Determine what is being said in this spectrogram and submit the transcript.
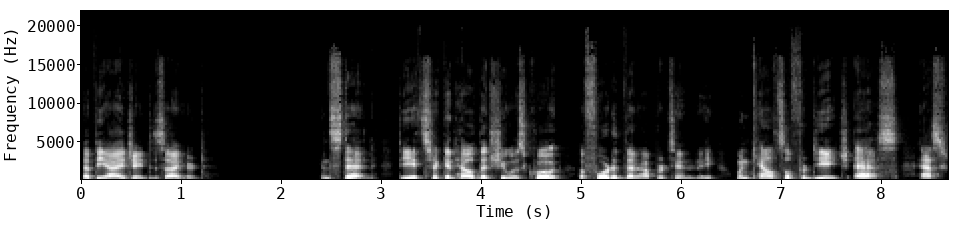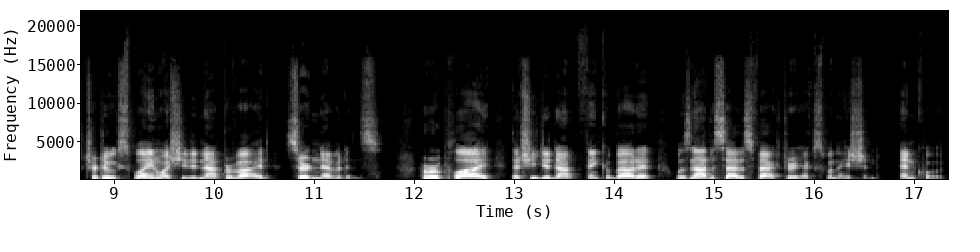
that the IJ desired. Instead, the Eighth Circuit held that she was, quote, afforded that opportunity when counsel for DHS asked her to explain why she did not provide certain evidence. Her reply, that she did not think about it, was not a satisfactory explanation, end quote.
